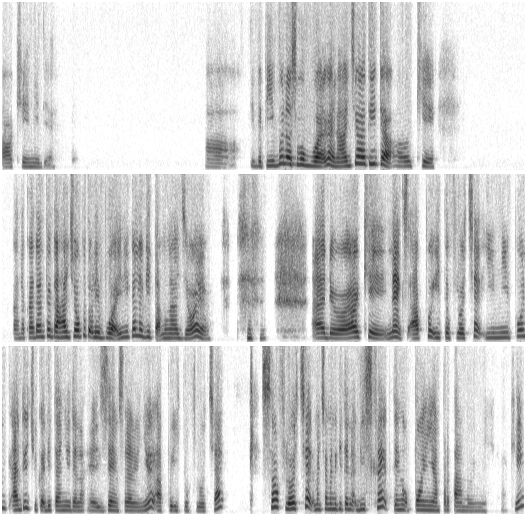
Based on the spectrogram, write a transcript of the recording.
Okey, ni dia. Ha, tiba-tiba nak suruh buat kan? Ajar tidak? Okey. Kadang-kadang tu dah ajar pun tak boleh buat. Ini kan lagi tak mengajar ya. Aduh, okay. Next, apa itu flowchart? Ini pun ada juga ditanya dalam exam selalunya, apa itu flowchart. So, flowchart macam mana kita nak describe, tengok point yang pertama ni. Okay.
